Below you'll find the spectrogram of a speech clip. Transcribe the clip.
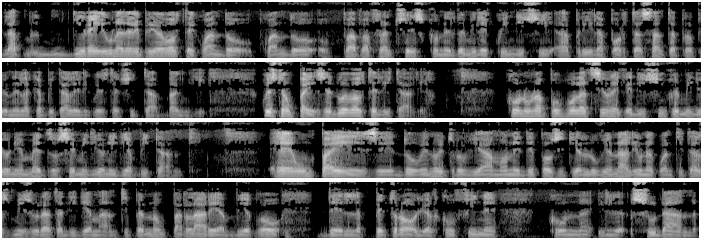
la, direi una delle prime volte quando, quando, Papa Francesco nel 2015 aprì la Porta Santa proprio nella capitale di questa città, Bangui. Questo è un paese due volte l'Italia, con una popolazione che è di 5 milioni e mezzo, 6 milioni di abitanti. È un paese dove noi troviamo nei depositi alluvionali una quantità smisurata di diamanti, per non parlare a Biro del petrolio al confine con il Sudan,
